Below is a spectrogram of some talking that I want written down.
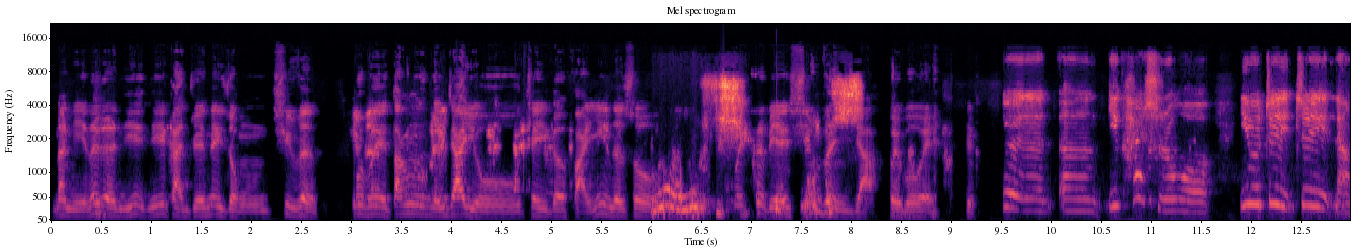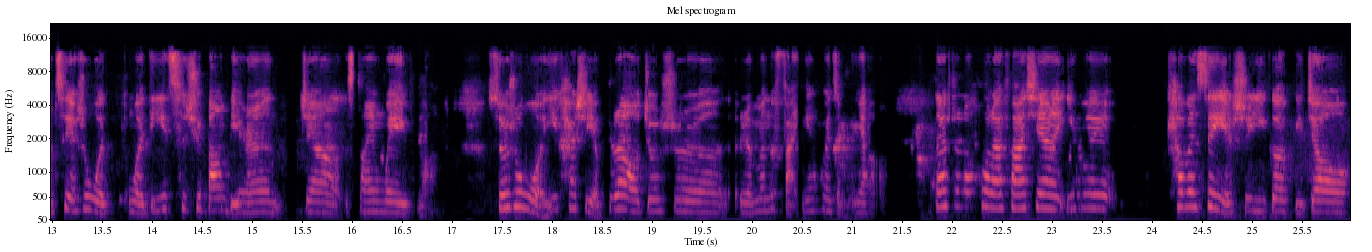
那你那个你你感觉那种气氛，会不会当人家有这个反应的时候，会特别兴奋一下？会不会？对对，嗯、呃，一开始我因为这这两次也是我我第一次去帮别人这样 sign wave 嘛，所以说我一开始也不知道就是人们的反应会怎么样。但是呢，后来发现，因为 Calvin C 也是一个比较，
